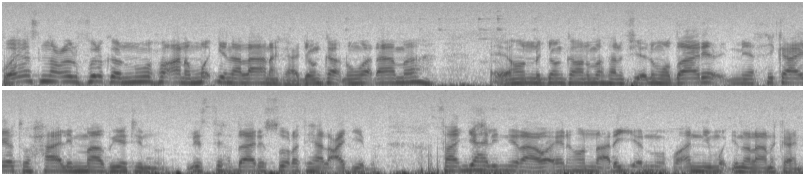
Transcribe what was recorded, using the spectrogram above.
wa yasna'u al-fulka nuhu ana mojjina lanaka jonka dum wadama هن جونكا هن مثلا فعل مضارع من حكاية حال ماضية لاستحضار صورتها العجيبة. فانجهل النراء وإن هن أري أنه أني مؤجن لا نكاني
